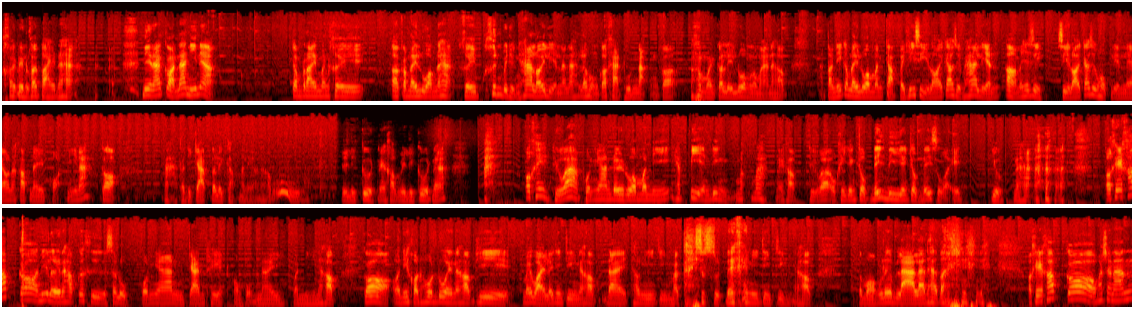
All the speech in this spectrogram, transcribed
ค่อยเป็นค่อยไปนะฮะนี่นะก่อนหน้านี้เนี่ยกำไรมันเคยเออกำไรรวมนะฮะเคยขึ้นไปถึง 500 เหรียญแล้วนะแล้วผมก็ขาดทุนหนักมันก็มันก็เลยร่วงลงมานะครับ ตอนนี้กำไรรวมมันกลับไปที่ 495 เหรียญอ่าไม่ใช่สิ496 เหรียญแล้วนะครับในพอร์ตนี้นะก็อ่าตอนนี้กราฟก็เลยกลับมาแล้วนะครับอู้ very good นะครับ very good นะโอเค ถือว่าผลงานโดยรวมวันนี้ happy ending มาก ๆ นะครับ ถือว่าโอเคยังจบได้ดียังจบได้สวยอยู่นะฮะ โอเคครับ ก็นี่เลยนะครับก็คือสรุปผลงานการเทรดของผมในวันนี้นะครับ ก็วันนี้ขอโทษด้วยนะครับที่ไม่ไหวแล้วจริง ๆนะครับ ได้เท่านี้จริงมาไกลสุด ๆ ได้แค่นี้จริง ๆ นะครับ สมองเริ่มล้าแล้วนะตอนนี้ โอเคครับ ก็เพราะฉะนั้น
